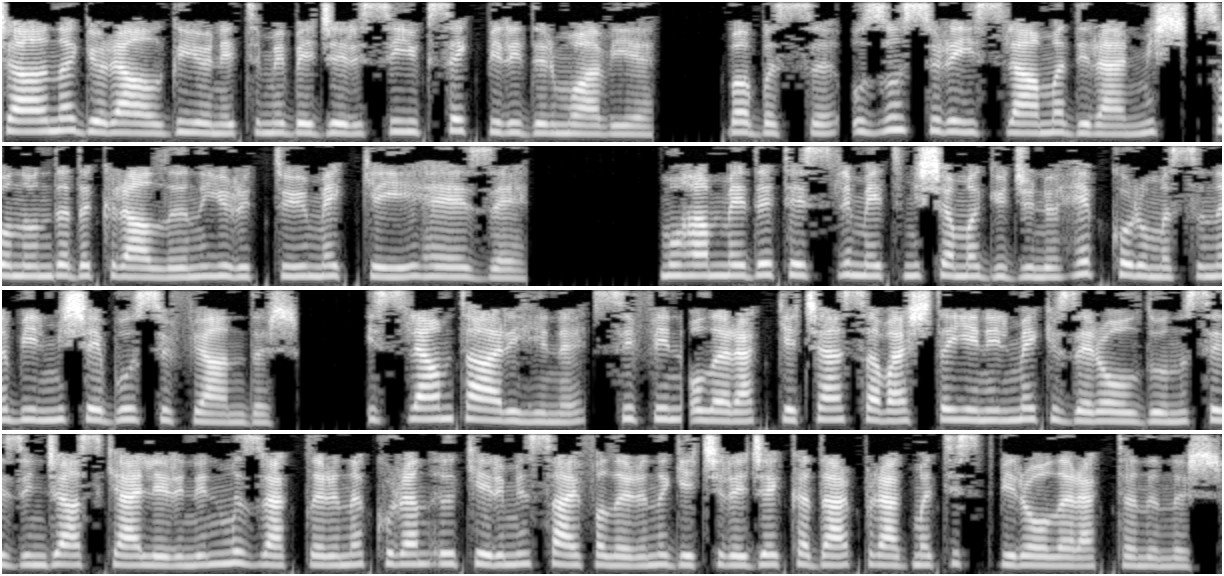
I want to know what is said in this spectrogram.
Çağına göre algı yönetimi becerisi yüksek biridir Muaviye. Babası, uzun süre İslam'a direnmiş, sonunda da krallığını yürüttüğü Mekke'yi H.Z. Muhammed'e teslim etmiş ama gücünü hep korumasını bilmiş Ebu Süfyan'dır. İslam tarihine, Sifin olarak geçen savaşta yenilmek üzere olduğunu sezince askerlerinin mızraklarına Kur'an-ı Kerim'in sayfalarını geçirecek kadar pragmatist biri olarak tanınır.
